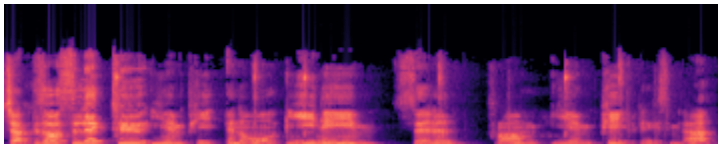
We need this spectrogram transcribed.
자, 그래서 select emp no ename cell from emp 이렇게 되겠습니다.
